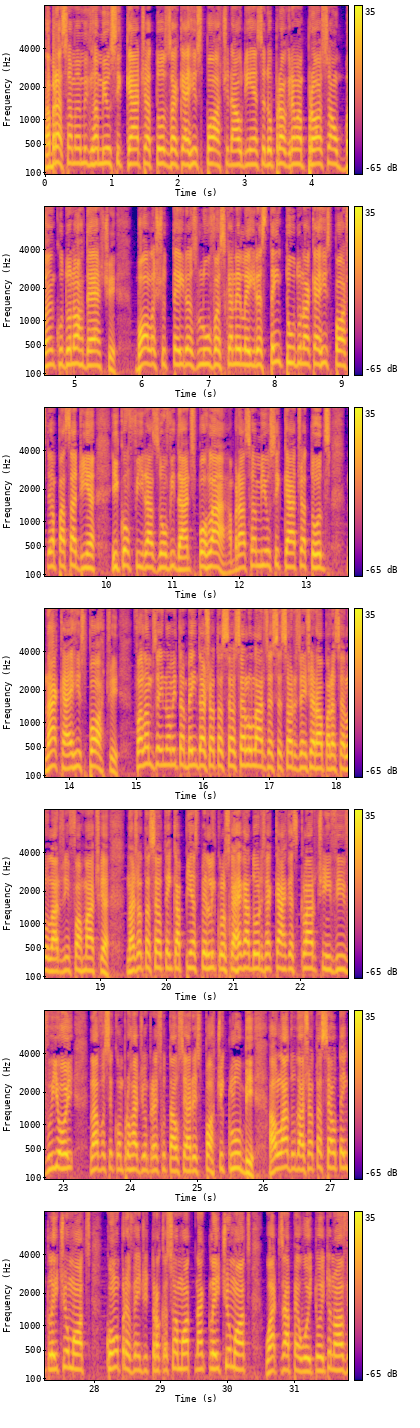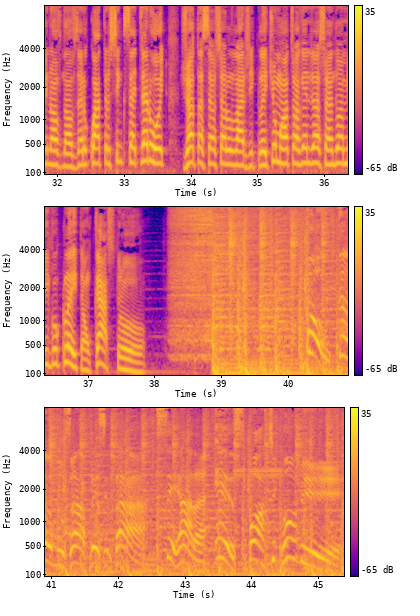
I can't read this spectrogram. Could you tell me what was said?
Abração, meu amigo Ramilson e Cátia, a todos a KR Esporte na audiência do programa próximo ao Banco do Nordeste. Bolas, chuteiras, luvas, caneleiras, tem tudo na KR Esporte. Dê uma passadinha e confira as novidades por lá. Abraço, Ramilson e Cátia, a todos na KR Esporte. Falamos em nome também da JCL Celulares, acessórios em geral para celulares e informática. Na JCL tem capinhas, películas, carregadores, recargas, claro, Tim Vivo e Oi. Lá você compra o radinho para escutar o Ceará Esporte Clube. Ao lado da JCL tem Cleitinho Motos. Compra, vende e troca sua moto na Cleitinho Motos. O WhatsApp é 889-9904-5708. JCL Celulares e Cleitinho Motos. Organização é do amigo Cleiton Castro. Voltamos a apresentar Seara Esporte Clube.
